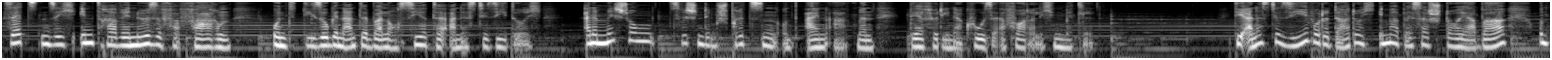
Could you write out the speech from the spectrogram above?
setzten sich intravenöse Verfahren und die sogenannte balancierte Anästhesie durch – eine Mischung zwischen dem Spritzen und Einatmen der für die Narkose erforderlichen Mittel. Die Anästhesie wurde dadurch immer besser steuerbar und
